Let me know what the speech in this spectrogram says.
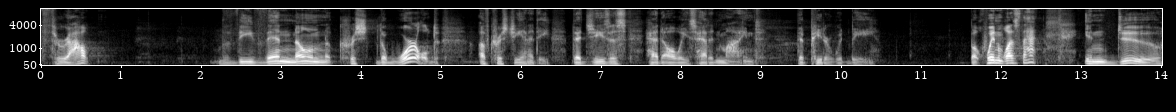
throughout the then known Christ, the world of Christianity that Jesus had always had in mind that Peter would be. But when was that? In due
